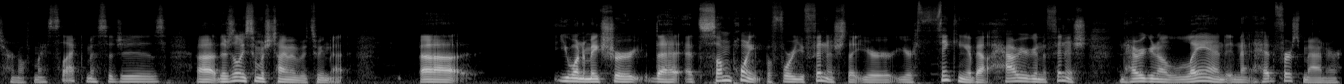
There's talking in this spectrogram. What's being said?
Turn off my Slack messages. Uh, there's only so much time in between that. Uh, you want to make sure that at some point before you finish that you're you're thinking about how you're going to finish and how you're going to land in that headfirst manner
